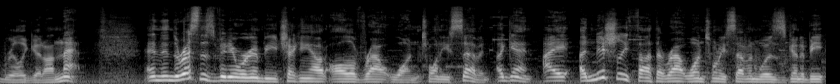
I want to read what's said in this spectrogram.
really good on that and then the rest of this video, we're going to be checking out all of Route 127. Again, I initially thought that Route 127 was going to be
